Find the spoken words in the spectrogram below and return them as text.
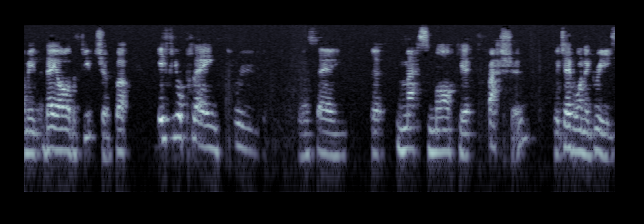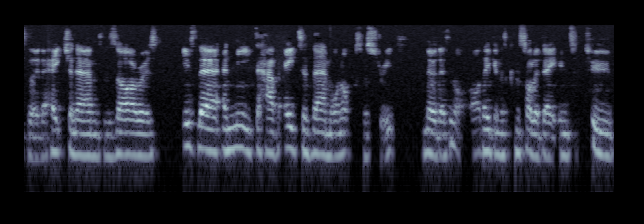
I mean, they are the future. But if you're playing through, know, saying that mass market fashion, which everyone agrees, the, the H&Ms, the Zaras, is there a need to have eight of them on Oxford Street? No, there's not. Are they going to consolidate into two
